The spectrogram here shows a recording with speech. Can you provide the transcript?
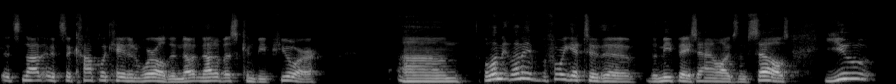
it's not, it's a complicated world and no, none of us can be pure. Um, well, let me, let me, before we get to the, the meat-based analogs themselves, you,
